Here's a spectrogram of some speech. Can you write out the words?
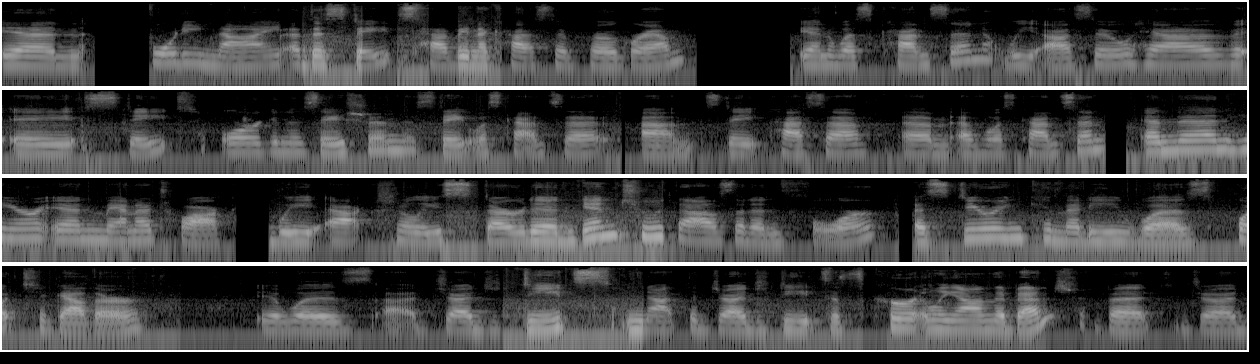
in 49 of the states having a CASA program. In Wisconsin, we also have a state organization, the state Wisconsin, um, state CASA um, of Wisconsin. And then here in Manitowoc, we actually started in 2004. A steering committee was put together. It was uh, Judge Dietz, not the Judge Dietz that's currently on the bench, but Judge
